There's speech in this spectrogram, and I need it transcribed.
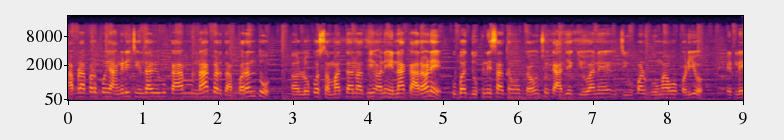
આપણા પર કોઈ આંગળી ચિંધાવી એવું કામ ના કરતા, પરંતુ લોકો સમજતા નથી અને એના કારણે ખૂબ જ દુઃખની સાથે હું કહું છું કે આજે એક યુવાને જીવ પણ ગુમાવવો પડ્યો. એટલે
